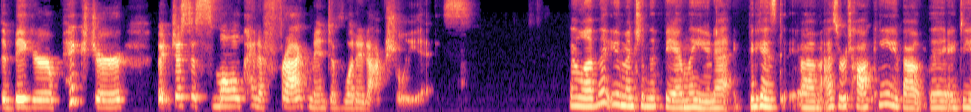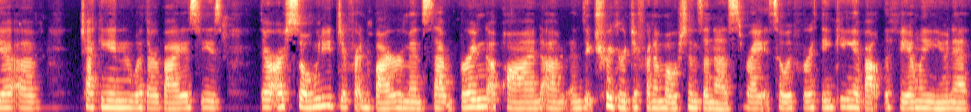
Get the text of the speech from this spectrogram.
the bigger picture but just a small kind of fragment of what it actually is. I love that you mentioned the family unit because um, as we're talking about the idea of checking in with our biases there are so many different environments that bring upon um, and trigger different emotions in us right? So if we're thinking about the family unit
